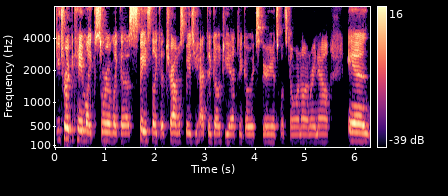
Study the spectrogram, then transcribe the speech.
Detroit became like sort of like a space, like a travel space you had to go to. You had to go experience what's going on right now. And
